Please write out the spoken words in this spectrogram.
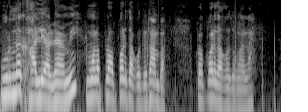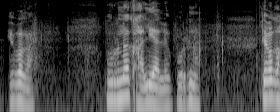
पूर्ण खाली आलो आहे आम्ही. मला प्रॉपर दाखवतो थांबा. प्रॉपर दाखवतो मला हे बघा. पूर्ण खाली आलो आहे पूर्ण. ते बघा.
